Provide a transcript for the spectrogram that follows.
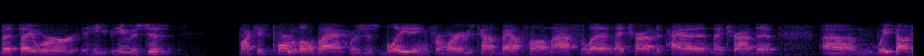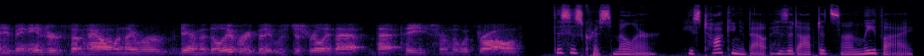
but they were he he was just like his poor little back was just bleeding from where he was kind of bouncing on the isolette, and they tried to pad it, and they tried to. Um, we thought he had been injured somehow when they were during the delivery, but it was just really that that piece from the withdrawal. This is Chris Miller. He's talking about his adopted son Levi,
